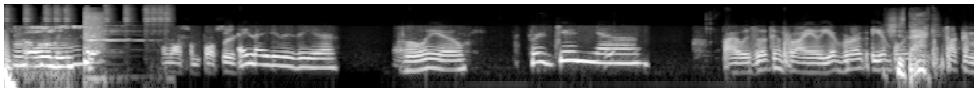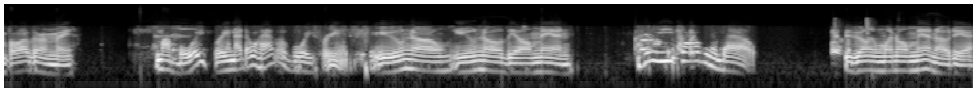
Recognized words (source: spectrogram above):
Holy shit. I want some pussy. Hey, Lady Revere. How are you? Virginia. I was looking for you. Your brother, your boyfriend's fucking bothering me. My boyfriend? I don't have a boyfriend. You know, you know the old man. Who are you talking about? There's only one old man out here.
